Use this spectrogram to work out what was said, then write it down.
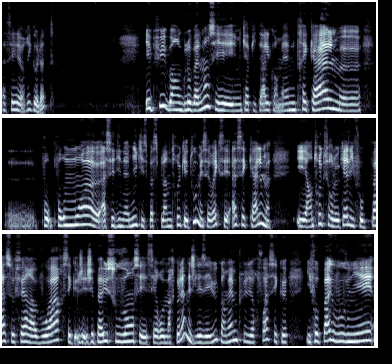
assez rigolote. Et puis, ben, globalement, c'est une capitale quand même très calme. Euh, euh, pour, pour moi, euh, assez dynamique, il se passe plein de trucs et tout, mais c'est vrai que c'est assez calme. Et un truc sur lequel il faut pas se faire avoir, c'est que j'ai pas eu souvent ces, ces remarques-là, mais je les ai eues quand même plusieurs fois, c'est que il faut pas que vous veniez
